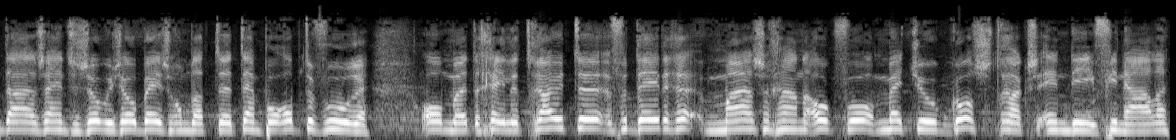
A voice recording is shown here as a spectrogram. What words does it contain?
daar zijn ze sowieso bezig om dat eh, tempo op te voeren. Om eh, de gele trui te verdedigen. Maar ze gaan ook voor Matthew Goss straks in die finale.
